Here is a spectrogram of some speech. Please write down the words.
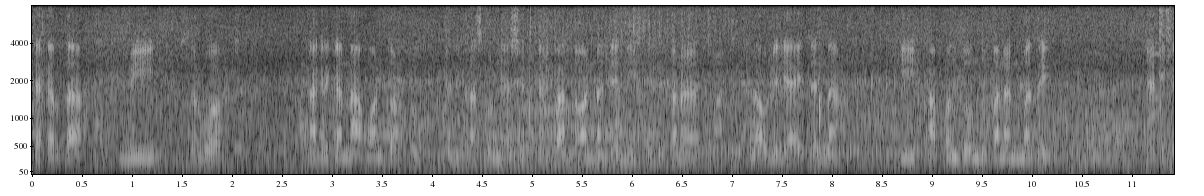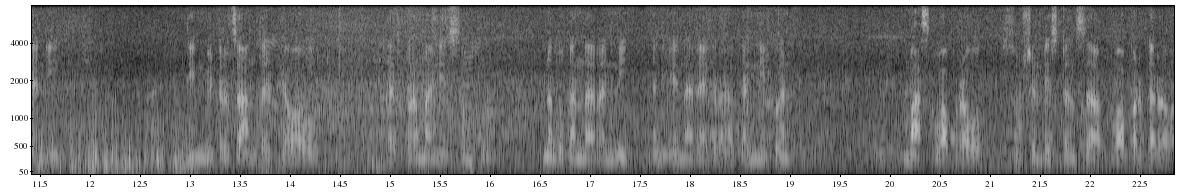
त्याकरता मी सर्व नागरिकांना आवाहन करतो आणि खास करून या शेतकरी बांधवांना ज्यांनी इथे दुकानं लावलेली आहे त्यांना की आपण दोन दुकानांमध्ये या ठिकाणी तीन मीटरचं अंतर ठेवावं. त्याचप्रमाणे संपूर्ण दुकानदारांनी आणि येणाऱ्या ग्राहकांनी पण मास्क वापरावं सोशल डिस्टन्सचा वापर करावा.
